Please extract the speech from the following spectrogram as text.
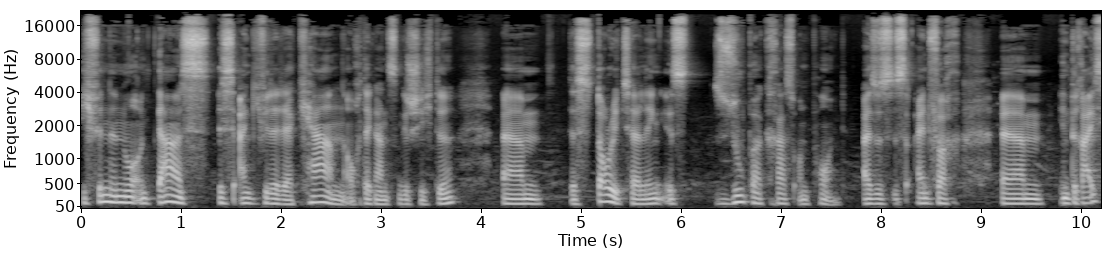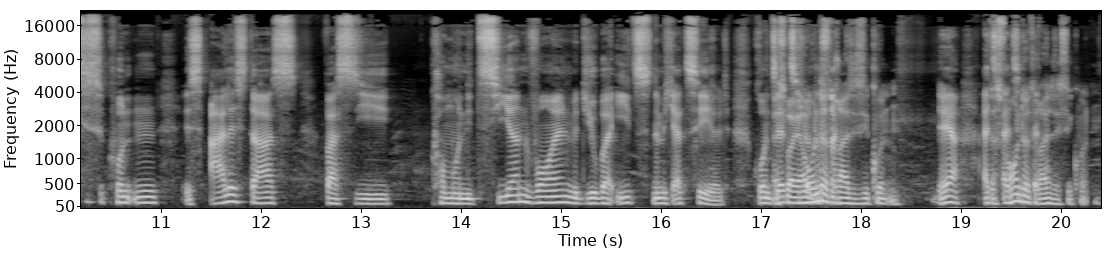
Ich finde nur, und das ist eigentlich wieder der Kern auch der ganzen Geschichte, ähm, das Storytelling ist super krass on point. Also es ist einfach, ähm, in 30 Sekunden ist alles das, was sie kommunizieren wollen mit Uber Eats, nämlich erzählt. Das Grundsätzlich war ja unter das- 30 Sekunden. Ja, ja, als, Das war als, unter 30 Sekunden.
